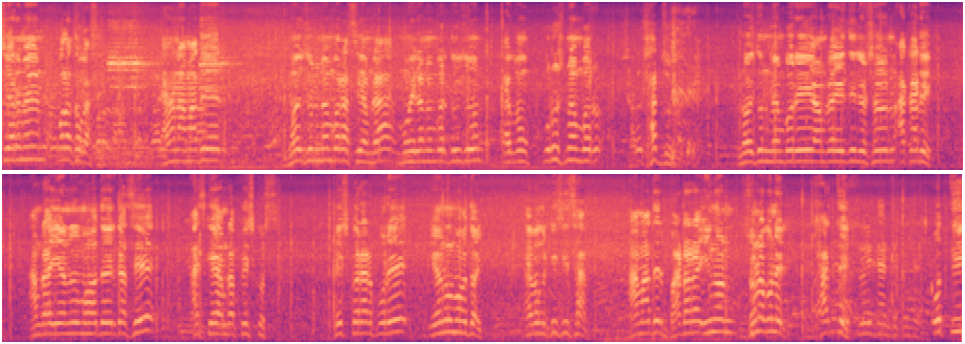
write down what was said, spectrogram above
চেয়ারম্যান পলাতক আছে। এখন আমাদের নয়জন মেম্বার আছি আমরা, মহিলা মেম্বার দুইজন এবং পুরুষ মেম্বার সাতজন। নয়জন মেম্বারে আমরা এই রেজুলেশন আকারে আমরা ইয়ানু মহোদয়ের কাছে আজকে আমরা পেশ করছি। পেশ করার পরে ইয়ানু মহোদয় এবং ডিসি স্যার আমাদের ভাটারা ইউনিয়ন জনগণের স্বার্থে অতি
